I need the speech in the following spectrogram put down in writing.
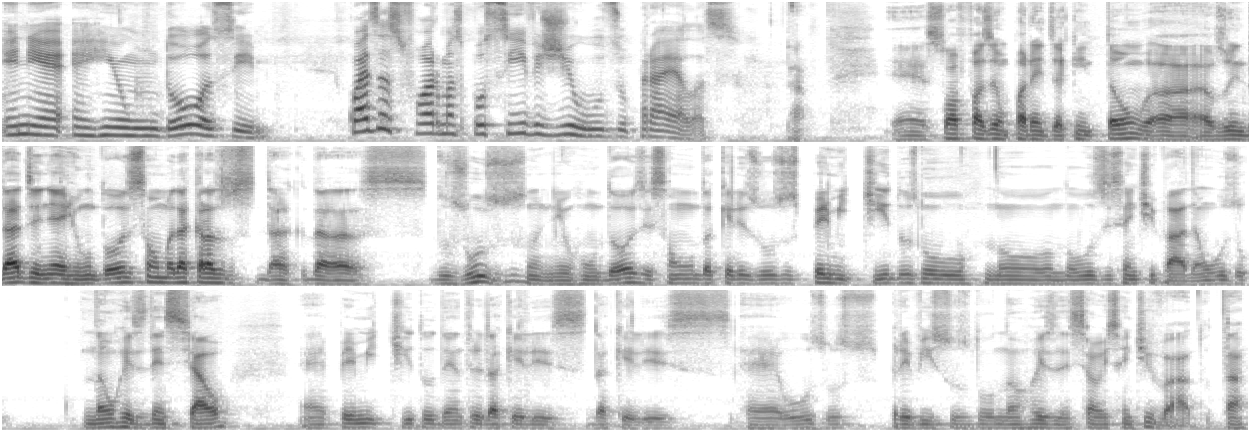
NR112, quais as formas possíveis de uso para elas? Tá. É, só fazer um parênteses aqui, então, as unidades NR112 são uma daquelas da, das, dos usos NR112, são um daqueles usos permitidos no, no, no uso incentivado, é um uso não residencial é, permitido dentro daqueles, daqueles é, usos previstos no não residencial incentivado, tá?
